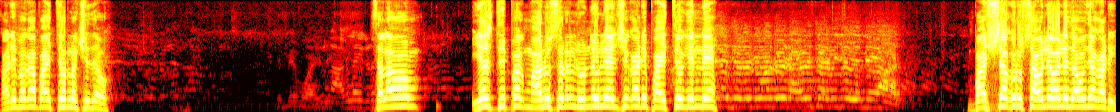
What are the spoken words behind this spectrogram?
गाडी बघा पायथ्यावर लक्ष द्यावं. चला हो, यश दीपक मालुसर लोणिवले यांची गाडी पायथ्यावर गेले. बादशाह ग्रुप सावलेवाले जाऊ द्या गाडी.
